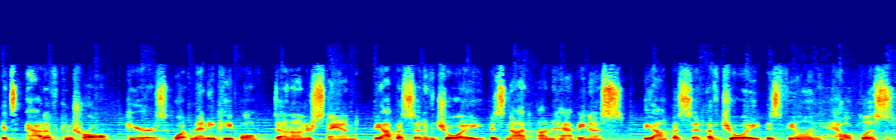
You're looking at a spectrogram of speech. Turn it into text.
it's out of control. Here's what many people don't understand the opposite of joy is not unhappiness. The opposite of joy is feeling helpless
